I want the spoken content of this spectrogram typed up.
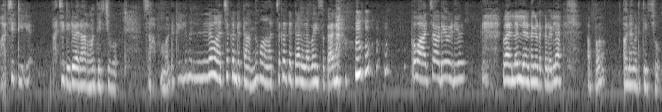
വാച്ചിട്ടില്ല വാച്ചിട്ടിട്ട് വരാറോ തിരിച്ചു പോകും സാബുമാരുടെ കയ്യിൽ നല്ല വാച്ചൊക്കെ ഉണ്ട് ട്ടോ. അന്ന് വാച്ചൊക്കെ കിട്ടാനല്ല പൈസക്കാരാ. ഇപ്പൊ വാച്ച് അവിടെ എവിടെയോ വില ഇല്ലാണ്ട് കിടക്കണം അല്ലേ? അപ്പോൾ അവനങ്ങോട്ട് തിരിച്ചു പോകും.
